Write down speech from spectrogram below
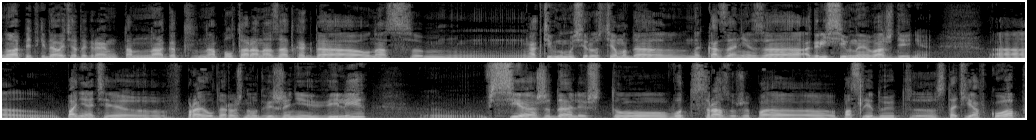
ну, опять-таки, давайте отыграем там на год, на полтора назад, когда у нас э, активно муссировалась тема, да, наказание за агрессивное вождение. Э, понятие в правила дорожного движения ввели, все ожидали, что вот сразу же по последует э, статья в КОАП,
